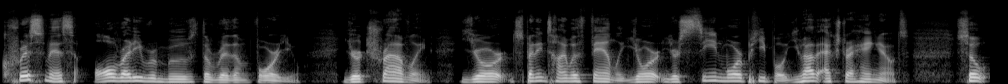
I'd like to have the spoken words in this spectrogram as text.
Christmas already removes the rhythm for you. You're traveling, you're spending time with family, you're you're seeing more people, you have extra hangouts. So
